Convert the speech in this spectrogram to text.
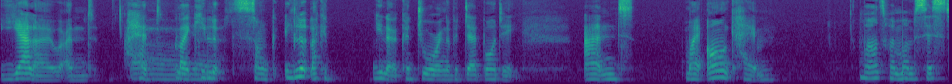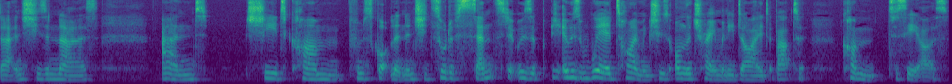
yellow and had Oh, like he looked sunk. He looked like a you know like a drawing of a dead body, and my aunt came. My aunt's my mum's sister, and she's a nurse, and she'd come from Scotland, and she'd sort of sensed it was a it was weird timing. She was on the train when he died, about to come to see us,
